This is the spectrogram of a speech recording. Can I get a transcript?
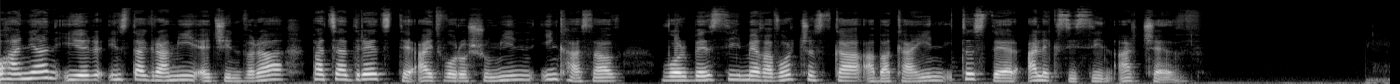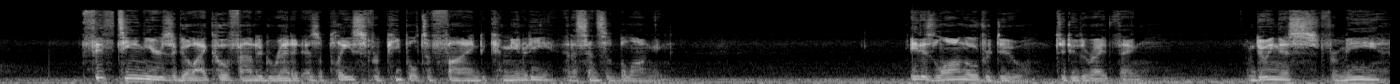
Օհանյան իր Instagram-ի էջին վրա բացադրեց, թե այդ որոշումին ինք հասավ, որբեսի մեղավոր չսկա աբակային թստեր Ալեքսիսին արչև։ 15 years ago, I co founded Reddit as a place for people to find community and a sense of belonging. It is long overdue to do the right thing. I'm doing this for me,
